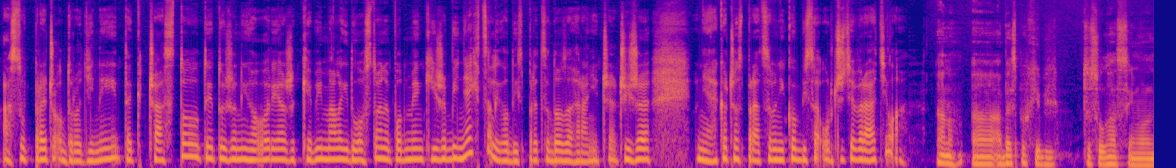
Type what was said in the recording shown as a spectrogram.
a sú preč od rodiny, tak často tieto ženy hovoria, že keby mali dôstojné podmienky, že by nechceli odísť predsa do zahraničia. Čiže nejaká časť pracovníkov by sa určite vrátila. Áno, a bez pochyby to súhlasím, len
